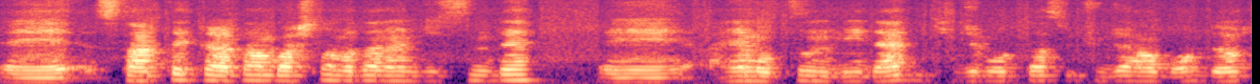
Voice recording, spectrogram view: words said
E, start tekrardan başlamadan öncesinde e, Hamilton lider, ikinci Bottas, üçüncü Albon, dört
